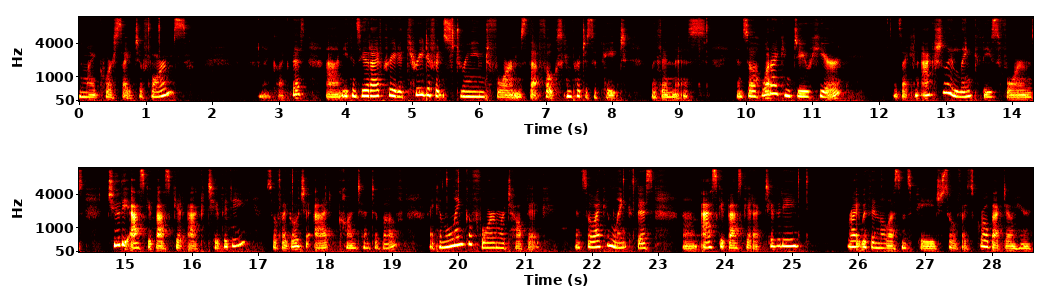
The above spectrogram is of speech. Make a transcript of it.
my course site to forums, and I click this, um, you can see that I've created three different streamed forums that folks can participate within this. And so what I can do here is I can actually link these forums to the Ask It Basket activity. So if I go to add content above, I can link a forum or topic. And so I can link this um, Ask It Basket activity right within the lessons page. So if I scroll back down here,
